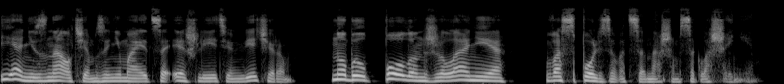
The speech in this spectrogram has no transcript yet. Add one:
Я не знал, чем занимается Эшли этим вечером, но был полон желания воспользоваться нашим соглашением.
